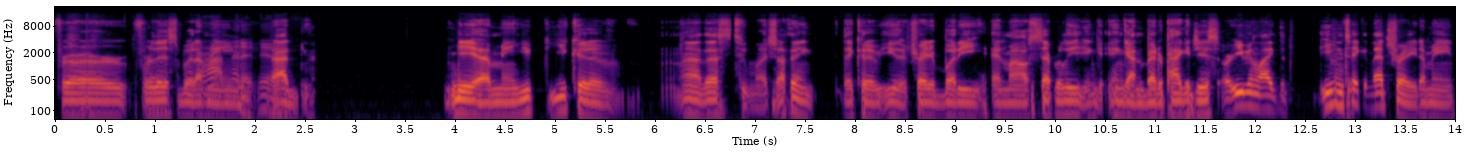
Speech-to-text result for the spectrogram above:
for for this, but I mean, minute, yeah. I, yeah, I mean you you could have uh, that's too much. I think they could have either traded Buddy and Miles separately and, and gotten better packages, or even like the even taking that trade. I mean,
